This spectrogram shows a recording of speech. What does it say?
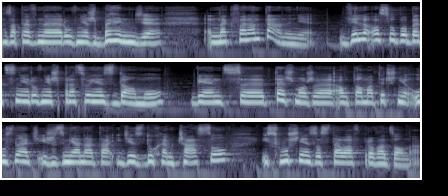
zapewne również będzie, na kwarantannie. Wiele osób obecnie również pracuje z domu, więc e, też może automatycznie uznać, iż zmiana ta idzie z duchem czasu i słusznie została wprowadzona.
